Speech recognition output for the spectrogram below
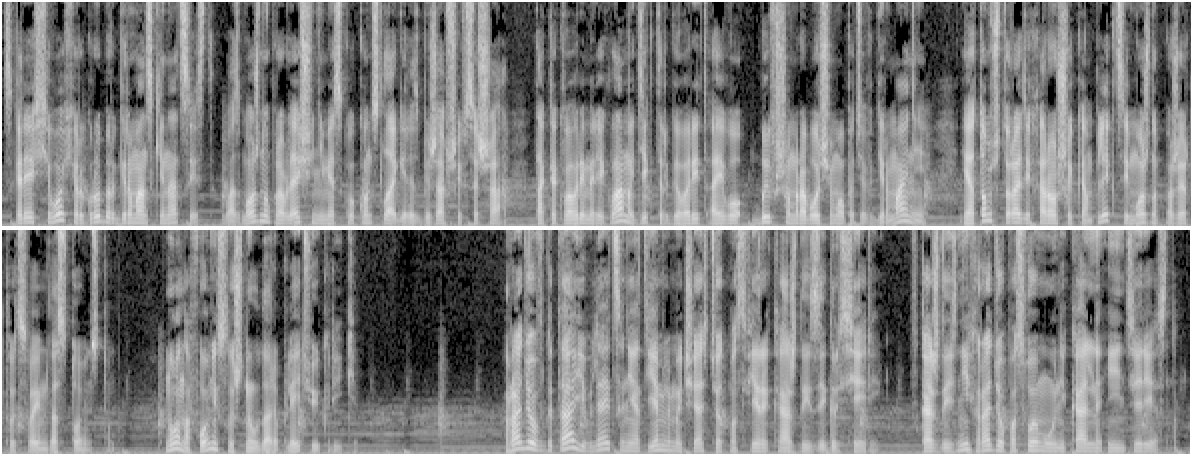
Скорее всего, Хергрубер германский нацист, возможно, управляющий немецкого концлагеря, сбежавший в США, так как во время рекламы диктор говорит о его бывшем рабочем опыте в Германии и о том, что ради хорошей комплекции можно пожертвовать своим достоинством. Ну а на фоне слышны удары плетью и крики. Радио в GTA является неотъемлемой частью атмосферы каждой из игр серии. В каждой из них радио по-своему уникально и интересно –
